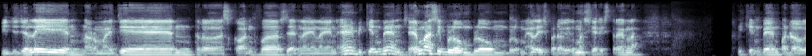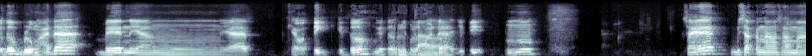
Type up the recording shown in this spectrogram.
dijejelin, Normagen, terus Converse dan lain-lain. Eh bikin band, saya masih belum belum belum Elis pada waktu itu masih restrain lah. Bikin band pada waktu itu belum ada band yang ya chaotic itu gitu, belum Brutal. ada. Jadi mm-mm. Saya bisa kenal sama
